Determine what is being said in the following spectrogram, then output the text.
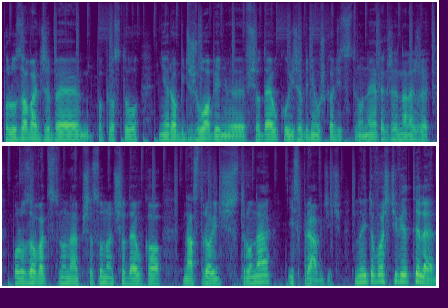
poluzować, żeby po prostu nie robić żłobień e, w siodełku i żeby nie uszkodzić struny. Także należy poluzować strunę, przesunąć siodełko, nastroić strunę i sprawdzić. No i to właściwie tyle.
